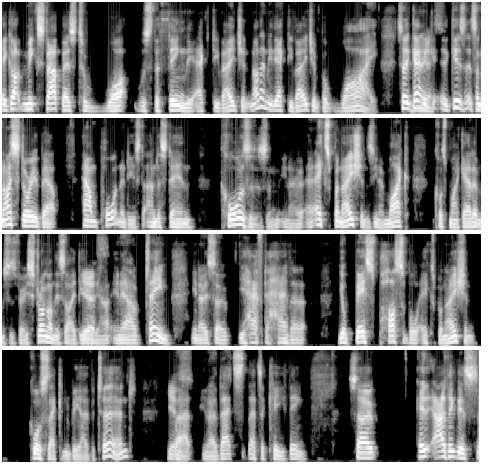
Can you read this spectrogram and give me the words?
it got mixed up as to what was the thing, the active agent, not only the active agent, but why. So again, it- Yes. it gives it's a nice story about how important it is to understand causes and you know explanations. You know, Mike, of course, Mike Adams is very strong on this idea in our in our team. You know, so you have to have a your best possible explanation. Of course, that can be overturned, yes. but you know that's that's a key thing. So. It, I think there's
